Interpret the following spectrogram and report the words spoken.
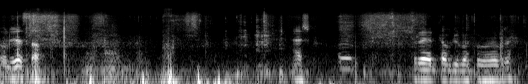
ولجا صف اشك شرير تبليبه كبه بردين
